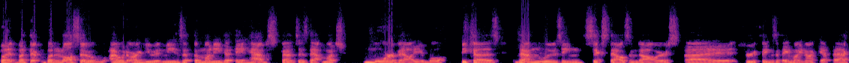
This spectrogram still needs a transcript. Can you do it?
But but there, but it also I would argue it means that the money that they have spent is that much more valuable because them losing six thousand dollars uh, through things that they might not get back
